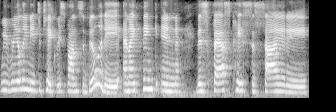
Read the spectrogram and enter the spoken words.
we really need to take responsibility. And I think in this fast paced society,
